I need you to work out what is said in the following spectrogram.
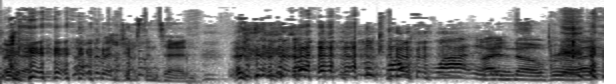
Look at that. That could have been Justin's head. Look how flat it I is. know, bro. That is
